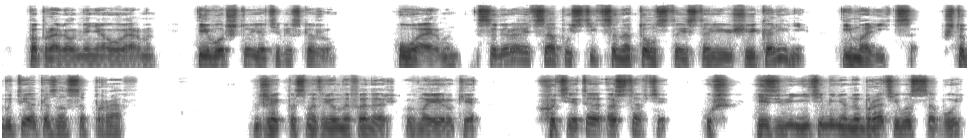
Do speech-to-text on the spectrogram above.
— поправил меня Уэрман. «И вот что я тебе скажу. Уайерман собирается опуститься на толстые стареющие колени и молиться, чтобы ты оказался прав. Джек посмотрел на фонарь в моей руке. Хоть это оставьте. Уж извините меня, но брать его с собой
